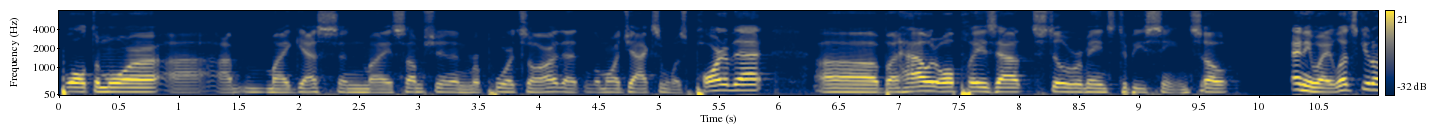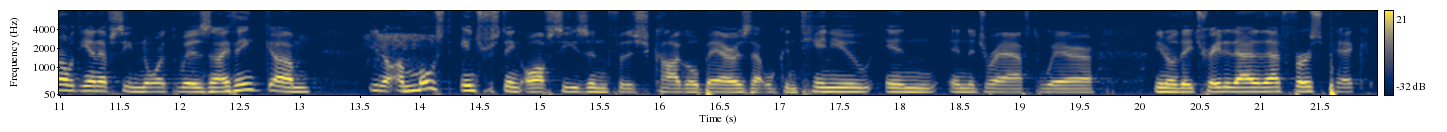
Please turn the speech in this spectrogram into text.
Baltimore. Uh, my guess and my assumption and reports are that Lamar Jackson was part of that. Uh, but how it all plays out still remains to be seen. So, anyway, let's get on with the NFC North, Wiz. And I think. Um, you know, a most interesting offseason for the Chicago Bears that will continue in in the draft where you know, they traded out of that first pick.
